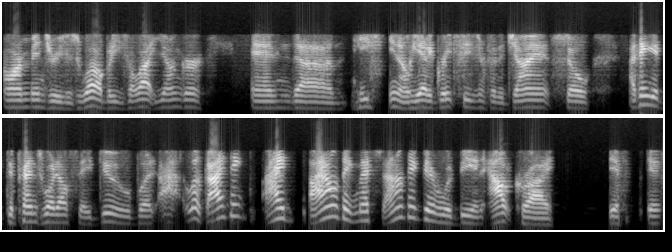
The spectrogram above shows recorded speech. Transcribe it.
arm injuries as well, but he's a lot younger, and uh, he's you know he had a great season for the Giants. So I think it depends what else they do. But I, look, I think I I don't think Mets I don't think there would be an outcry if if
